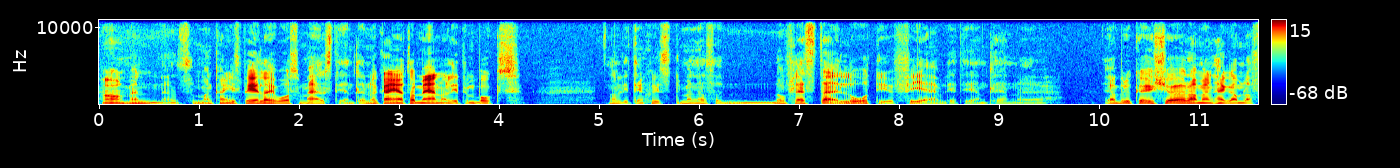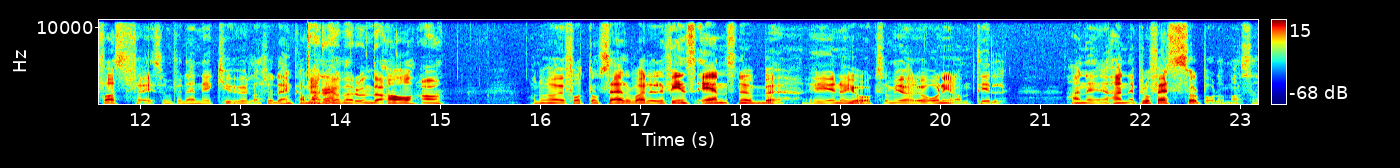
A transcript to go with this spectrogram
Ja. Men alltså, man kan ju spela i vad som helst egentligen. Då kan jag ta med någon liten box. Någon liten schysst. Men alltså de flesta låter ju för jävligt egentligen. Eh, Jag brukar ju köra med den här gamla Fuzzfacen för den är kul. Alltså den kan Den man... röda runda? Ja. ja. Och nu har jag fått dem servade. Det finns en snubbe i New York som gör i ordning dem till. Han är, han är professor på dem alltså.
